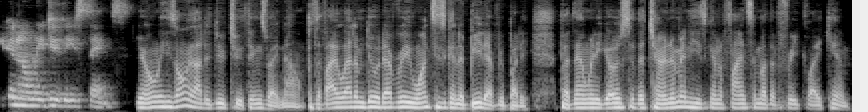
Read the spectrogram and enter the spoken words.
you can only do these things. You're only he's only allowed to do two things right now. Because if I let him do whatever he wants, he's going to beat everybody. But then when he goes to the tournament, he's going to find some other freak like him.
